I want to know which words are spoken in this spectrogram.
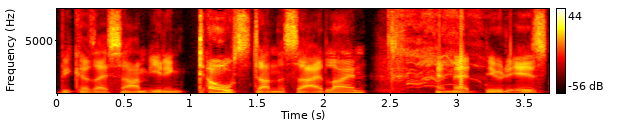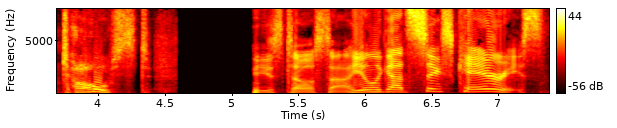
because I saw him eating toast on the sideline, and that dude is toast. He's toast. Huh? He only got six carries.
